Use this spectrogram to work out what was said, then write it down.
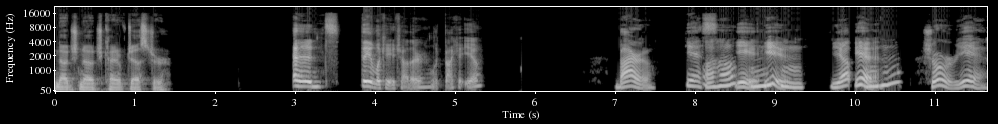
nudge nudge kind of gesture. And they look at each other, look back at you. Borrow. Yes. Uh huh. Yeah, yeah. Mhm. Yep. Yeah. mhm. Sure, yeah.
